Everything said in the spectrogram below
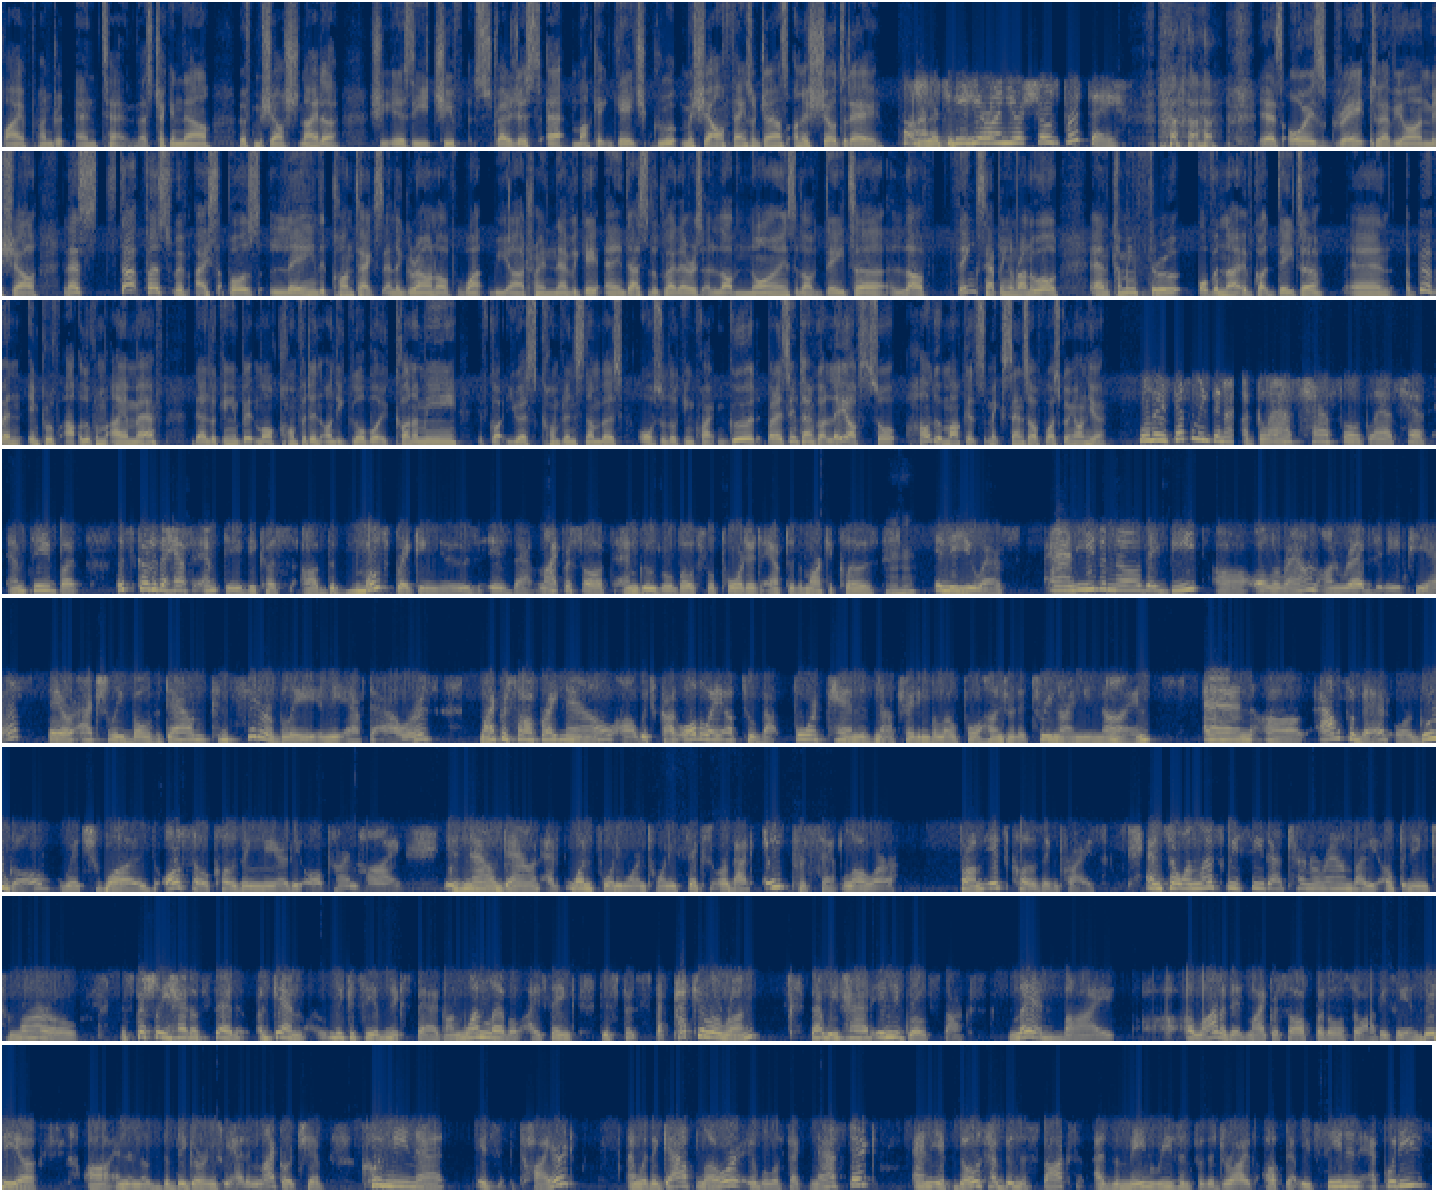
15,510. Let's check in now with Michele Schneider. She is the Chief Strategist at MarketGauge Group. Michele, thanks for joining us on the show today. Honored to be here on your show's birthday. yeah, it's always great to have you on, Michele. Let's start first with, I suppose, laying the context and the ground of what we are trying to navigate. And it does look like there is a lot of noise, a lot of data, a lot of things happening around the world. And coming through overnight, we've got data and a bit of an improved outlook from IMF. They're looking a bit more confident on the global economy. You've got US confidence numbers also looking quite good. But at the same time, you've got layoffs. So, how do markets make sense of what's going on here? Well, there's definitely been a, a glass half full, glass half empty, but let's go to the half empty because uh, the most breaking news is that Microsoft and Google both reported after the market closed mm-hmm. in the U.S. And even though they beat uh, all around on revs and EPS, they are actually both down considerably in the after hours. Microsoft right now, uh, which got all the way up to about 410, is now trading below 400 at 399. And uh, Alphabet or Google, which was also closing near the all-time high, is now down at 141.26 or about 8% lower from its closing price. And so unless we see that turn around by the opening tomorrow, especially ahead of Fed, again, we could see a mixed bag. On one level, I think this spectacular run that we've had in the growth stocks led by a lot of it Microsoft, but also obviously NVIDIA, uh, and then the, the big earnings we had in microchip could mean that it's tired. And with a gap lower, it will affect NASDAQ. And if those have been the stocks as the main reason for the drive up that we've seen in equities,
